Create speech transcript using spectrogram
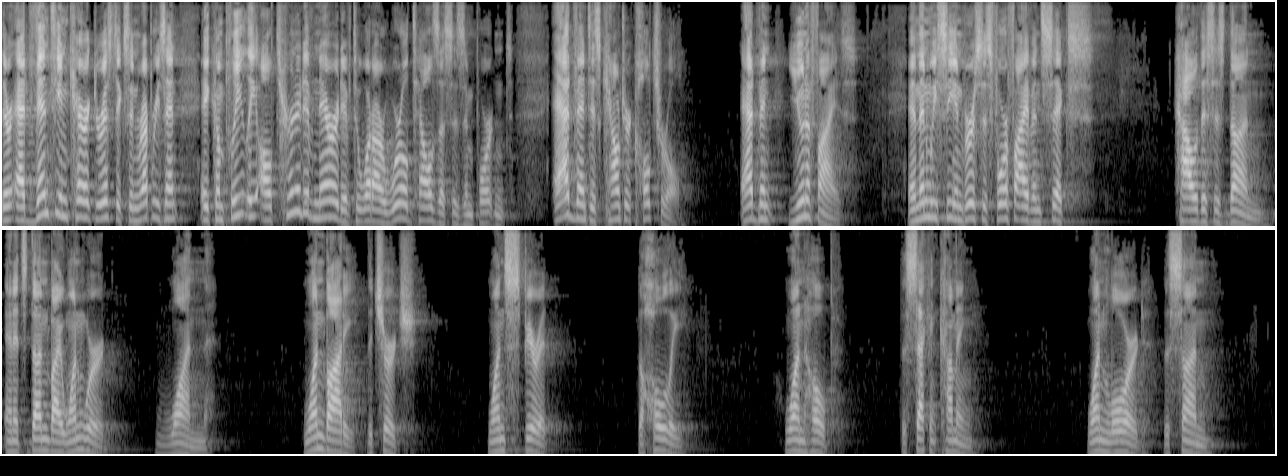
They're Adventian characteristics and represent a completely alternative narrative to what our world tells us is important. Advent is countercultural, Advent unifies. And then we see in verses 4, 5, and 6 how this is done, and it's done by one word one. One body, the church, one spirit, the holy, one hope, the second coming, one Lord, the Son,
